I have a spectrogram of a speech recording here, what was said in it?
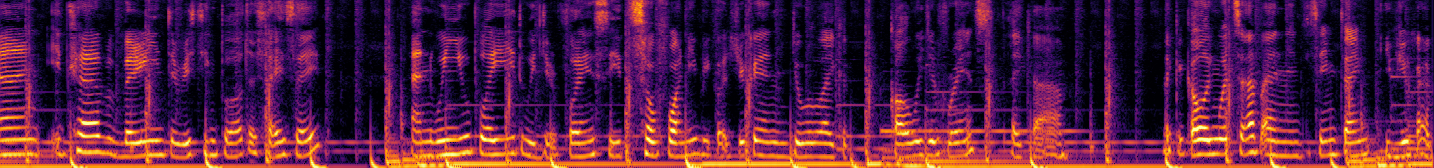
And it have a very interesting plot, as I said. And when you play it with your friends, it's so funny because you can do like a call with your friends, like a like a call in WhatsApp, and at the same time, if you have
